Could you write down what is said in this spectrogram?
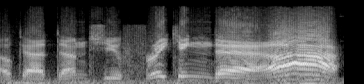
Oh god, don't you freaking dare. Ah!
